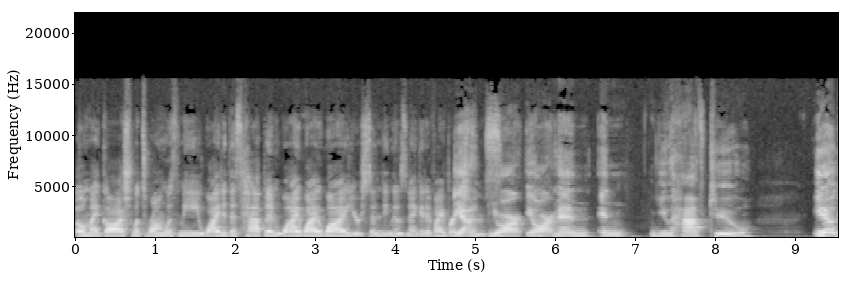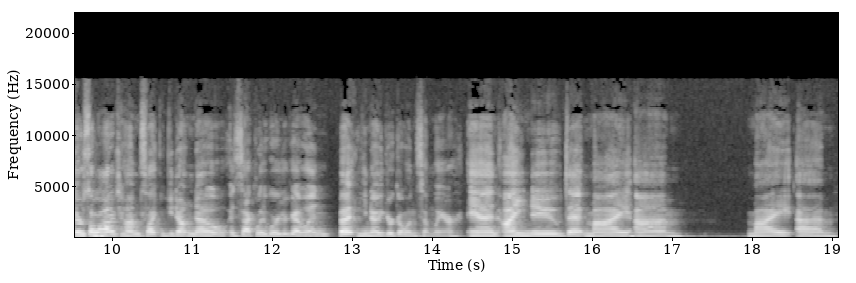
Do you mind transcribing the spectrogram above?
oh my gosh what's wrong with me why did this happen why why why you're sending those negative vibrations. Yeah, you are. You are. And and you have to you know, there's a lot of times like you don't know exactly where you're going, but you know you're going somewhere. And I knew that my um my um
